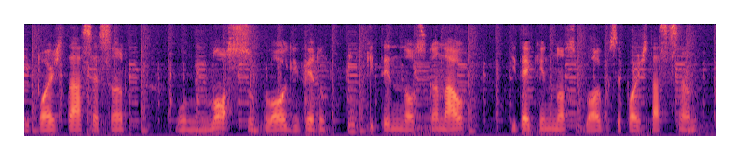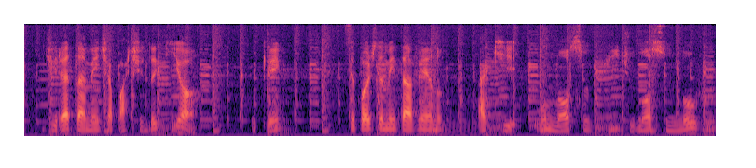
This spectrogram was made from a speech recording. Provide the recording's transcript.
e pode estar acessando o nosso blog, vendo tudo que tem no nosso canal e tá aqui no nosso blog você pode estar acessando diretamente a partir daqui, ó, ok? Você pode também estar vendo aqui o nosso vídeo, nosso novo,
